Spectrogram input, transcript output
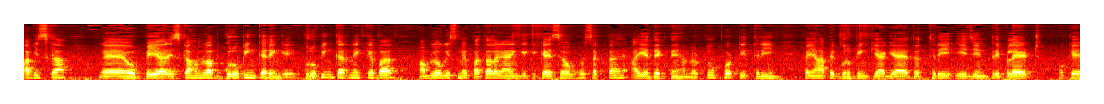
अब इसका पेयर इसका हम लोग अब ग्रुपिंग करेंगे। ग्रुपिंग करने के बाद हम लोग इसमें पता लगाएँगे कि कैसे हो सकता है। आइए देखते हैं हम लोग। टू फोर्टी थ्री का यहाँ पे ग्रुपिंग किया गया है तो three is in triplet, okay?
